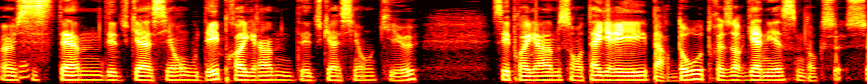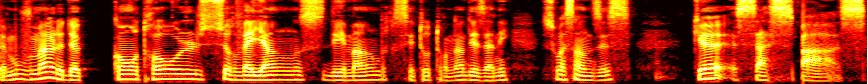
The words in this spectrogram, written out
un système d'éducation ou des programmes d'éducation qui, eux, ces programmes sont agréés par d'autres organismes. Donc, ce, mouvement de contrôle, surveillance des membres, c'est au tournant des années 70 que ça se passe.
